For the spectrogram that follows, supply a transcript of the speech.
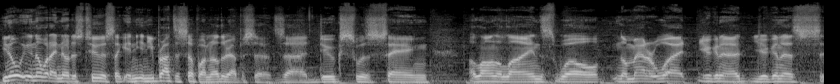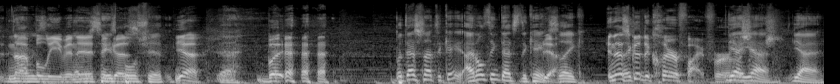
You know, you know what I noticed too is like, and, and you brought this up on other episodes. Uh, Dukes was saying along the lines, "Well, no matter what, you're gonna you're gonna s- not was- believe in it say it's because bullshit. Yeah, Yeah. But but that's not the case. I don't think that's the case. Yeah. Like, and that's like- good to clarify for our Yeah, yeah, listeners. yeah.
